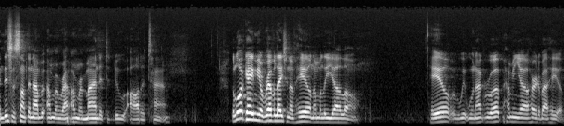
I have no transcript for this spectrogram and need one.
And this is something I'm, I'm, I'm reminded to do all the time. The Lord gave me a revelation of hell, and I'm going to leave y'all alone. Hell, when I grew up, how many y'all heard about hell?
